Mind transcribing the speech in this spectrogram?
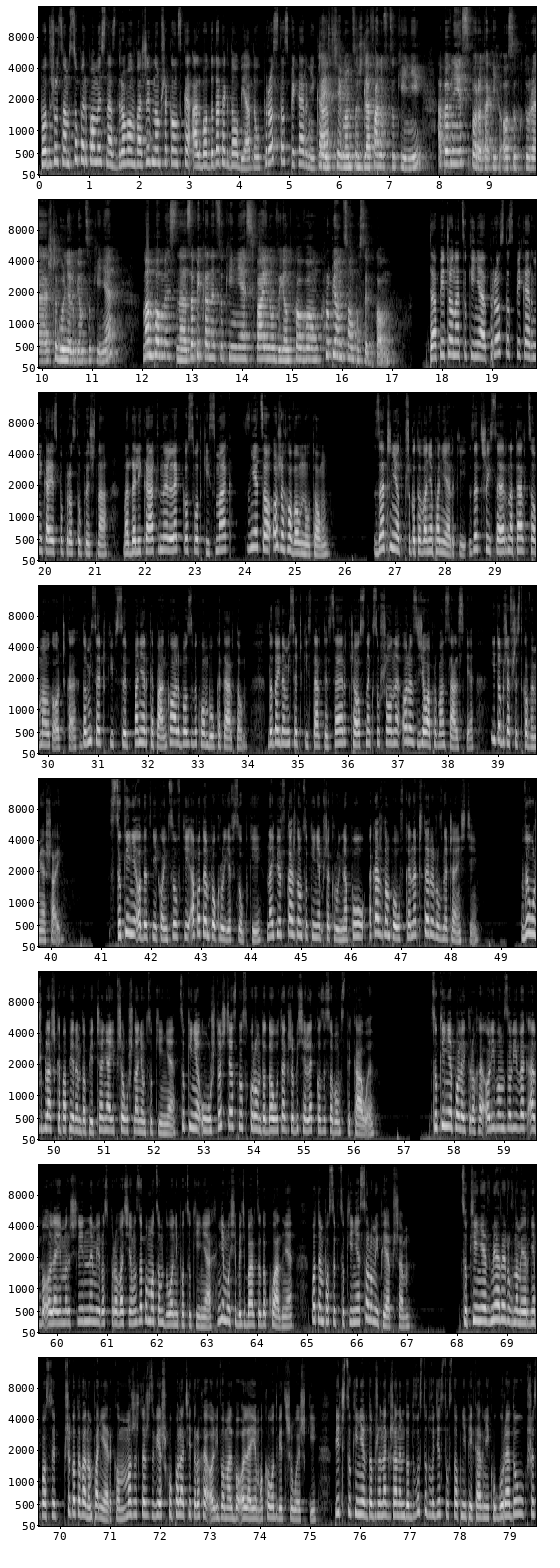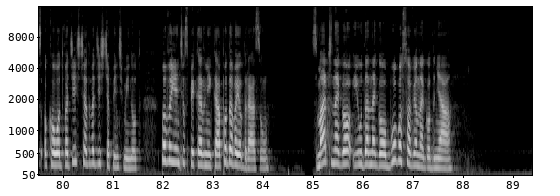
Podrzucam super pomysł na zdrową, warzywną przekąskę albo dodatek do obiadu, prosto z piekarnika. Cześć, dzisiaj mam coś dla fanów cukinii, a pewnie jest sporo takich osób, które szczególnie lubią cukinię. Mam pomysł na zapiekane cukinie z fajną, wyjątkową, chrupiącą posypką. Ta pieczona cukinia prosto z piekarnika jest po prostu pyszna. Ma delikatny, lekko słodki smak z nieco orzechową nutą. Zacznij od przygotowania panierki. Zetrzyj ser na tarce o małych oczkach. Do miseczki wsyp panierkę panko albo zwykłą bułkę tartą. Dodaj do miseczki starty ser, czosnek suszony oraz zioła prowansalskie i dobrze wszystko wymieszaj. Z cukinii odetnij końcówki, a potem pokrój je w słupki. Najpierw każdą cukinię przekrój na pół, a każdą połówkę na cztery równe części. Wyłóż blaszkę papierem do pieczenia i przełóż na nią cukinię. Cukinię ułóż dość ciasno skórą do dołu, tak żeby się lekko ze sobą stykały. Cukinię polej trochę oliwą z oliwek albo olejem roślinnym i rozprowadź ją za pomocą dłoni po cukiniach. Nie musi być bardzo dokładnie. Potem posyp cukinię solą i pieprzem. Cukinię w miarę równomiernie posyp przygotowaną panierką. Możesz też z wierzchu polać je trochę oliwą albo olejem, około 2-3 łyżki. Piecz cukinię w dobrze nagrzanym do 220 stopni piekarniku góra-dół przez około 20-25 minut. Po wyjęciu z piekarnika podawaj od razu. Smacznego i udanego, błogosławionego dnia!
